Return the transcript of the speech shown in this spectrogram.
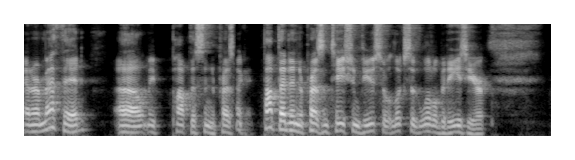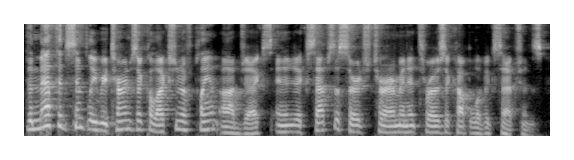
And our method, uh, let me pop this into present. Okay, pop that into presentation view so it looks a little bit easier. The method simply returns a collection of plant objects and it accepts a search term and it throws a couple of exceptions.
